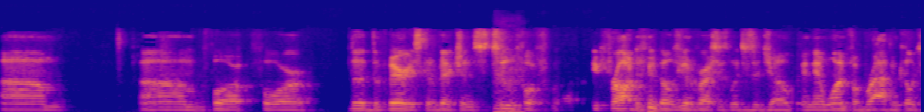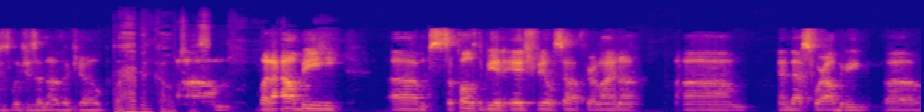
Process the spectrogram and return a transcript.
um, um, for for the the various convictions. 2 Mhm. for defrauding those universities, which is a joke, and then one for bribing coaches, which is another joke. Bribing coaches. Um, but I'll be um, supposed to be in Edgefield, South Carolina, um, and that's where I'll be uh,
